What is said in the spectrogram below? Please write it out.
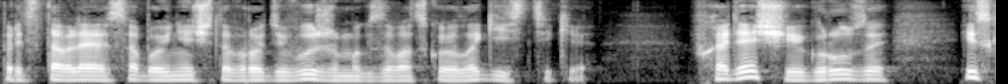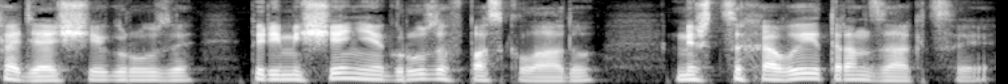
представляя собой нечто вроде выжимок заводской логистики. Входящие грузы, исходящие грузы, перемещение грузов по складу, межцеховые транзакции,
